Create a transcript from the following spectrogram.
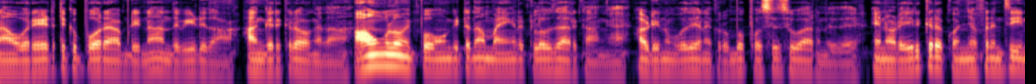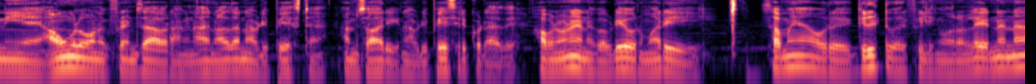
நான் ஒரு இடத்துக்கு போகிறேன் அப்படின்னா அந்த வீடு தான். அங்கே இருக்கிறவங்க தான். அவங்களும் இப்போ உங்ககிட்ட தான் பயங்கர க்ளோஸாக இருக்காங்க. அப்படின்னும் போது எனக்கு ரொம்ப பொசிசிவாக இருந்தது. என்னோட இருக்கிற கொஞ்சம் ஃப்ரெண்ட்ஸையும் நீ அவங்களும் உனக்கு ஃப்ரெண்ட்ஸாக வராங்க அதனால தான் நான் அப்படி பேசிட்டேன். ஐம் சாரி நான் அப்படி பேசிடக்கூடாது. அப்படின்னா எனக்கு அப்படியே ஒரு மாதிரி செமையாக ஒரு கில்ட் ஒரு ஃபீலிங் வரும்ல. என்னென்னா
